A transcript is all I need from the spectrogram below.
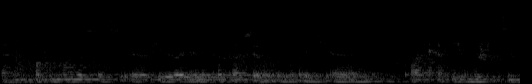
Dann hoffen wir mal, dass das äh, viele Leute in dem Podcast hören und euch äh, tatkräftig unterstützen.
